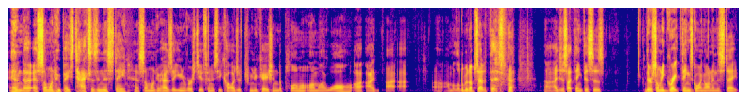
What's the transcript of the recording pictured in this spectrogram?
And uh, as someone who pays taxes in this state, as someone who has a University of Tennessee College of Communication diploma on my wall, I, I, I, am a little bit upset at this. I just I think this is there's so many great things going on in this state,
